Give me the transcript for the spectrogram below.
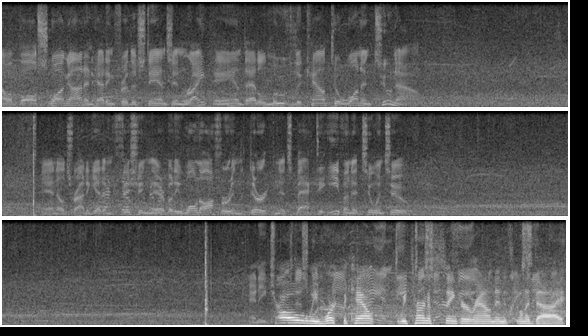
Now a ball swung on and heading for the stands in right, and that'll move the count to one and two now. And they'll try to get him fishing there, but he won't offer in the dirt, and it's back to even at two and two. oh, we work the count. We turn a sinker field, around, and it's going to die.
